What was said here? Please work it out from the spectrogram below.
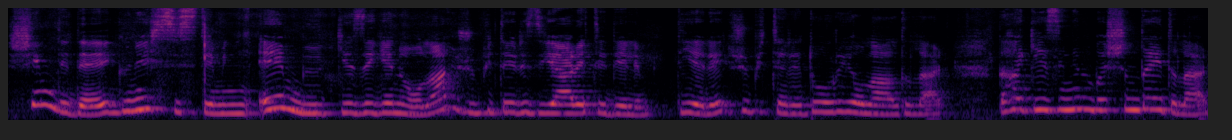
Şimdi de Güneş sisteminin en büyük gezegeni olan Jüpiter'i ziyaret edelim diyerek Jüpiter'e doğru yol aldılar. Daha gezinin başındaydılar.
